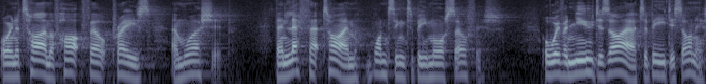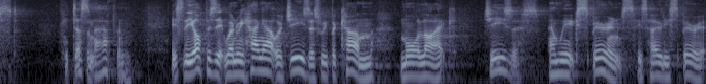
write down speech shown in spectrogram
or in a time of heartfelt praise and worship, then left that time wanting to be more selfish or with a new desire to be dishonest. It doesn't happen. It's the opposite. When we hang out with Jesus, we become more like Jesus and we experience His Holy Spirit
